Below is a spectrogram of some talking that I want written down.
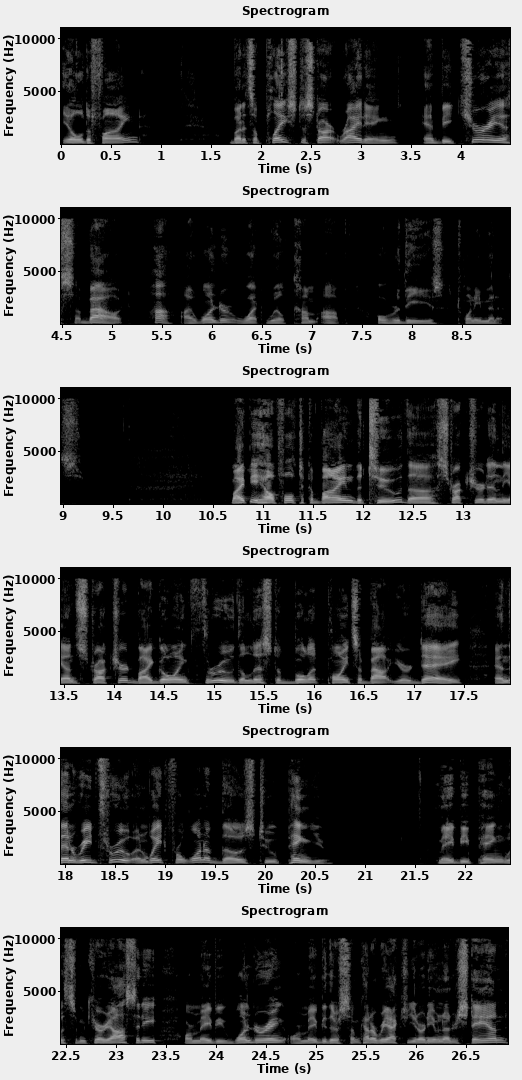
ill defined, but it's a place to start writing and be curious about, huh, I wonder what will come up over these 20 minutes. Might be helpful to combine the two, the structured and the unstructured, by going through the list of bullet points about your day and then read through and wait for one of those to ping you. Maybe ping with some curiosity, or maybe wondering, or maybe there's some kind of reaction you don't even understand,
